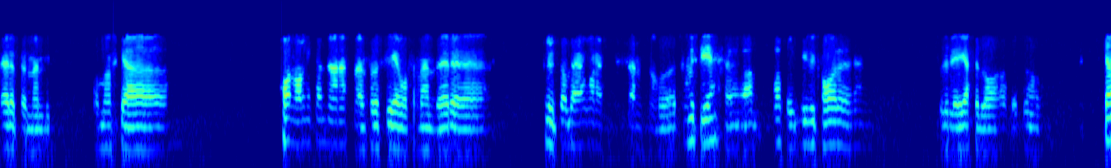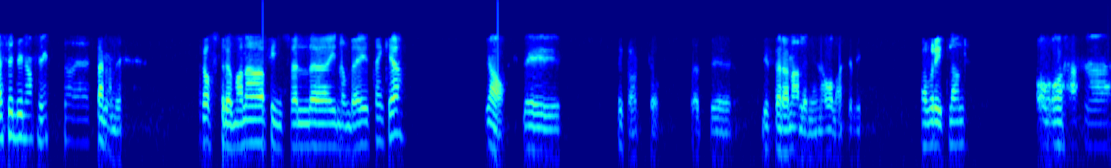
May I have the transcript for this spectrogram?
här uppe men om man ska ha någon liten dörr öppen för att se vad som händer eh, slutet av det här året sen så får vi se. Alltså, blir vi kvar eh, så är det jättebra. Så, kanske det blir något nytt spännande. Proffsdrömmarna finns väl inom dig, tänker jag? Ja, det är det är klart så. så att, det är för en anledning att avvakta lite. Favoritland? Ja, alltså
